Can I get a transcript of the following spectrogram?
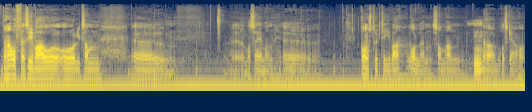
den här offensiva och, och liksom uh, vad säger man? Uh, konstruktiva rollen som han mm. behöver och ska ha.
